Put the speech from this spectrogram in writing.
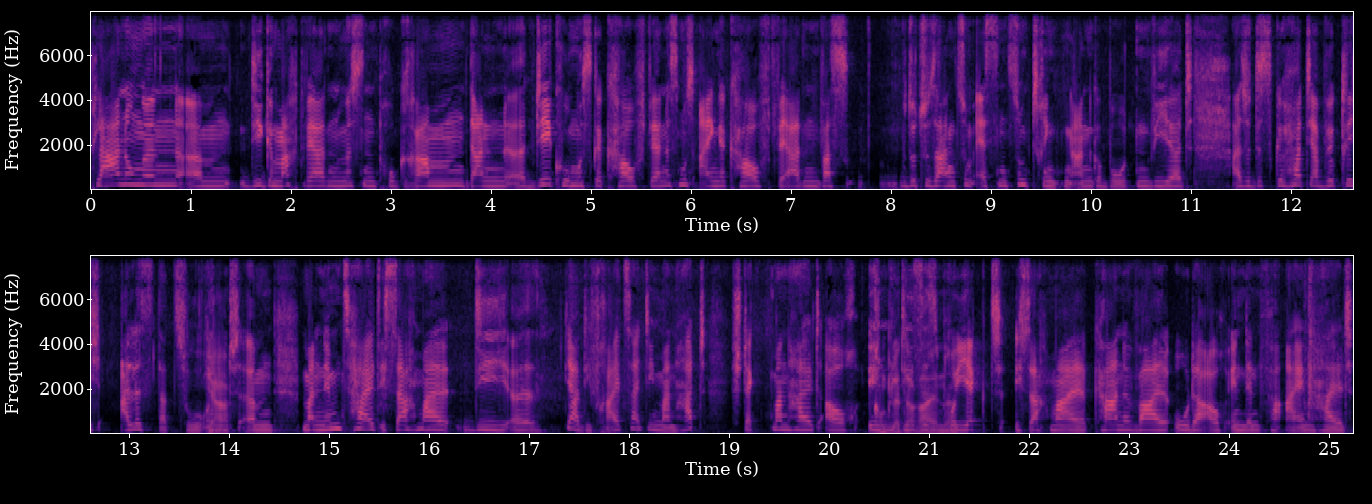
Planungen, ähm, die gemacht werden müssen, Programm, dann äh, Deko muss gekauft werden, es muss eingekauft werden, was sozusagen zum Essen, zum Trinken angeboten wird. Also das gehört ja wirklich alles dazu. Ja. Und ähm, man nimmt halt, ich sag mal, die äh, ja, die Freizeit, die man hat, steckt man halt auch in Komplett dieses rein, ne? Projekt, ich sag mal, Karneval oder auch in den Verein halt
